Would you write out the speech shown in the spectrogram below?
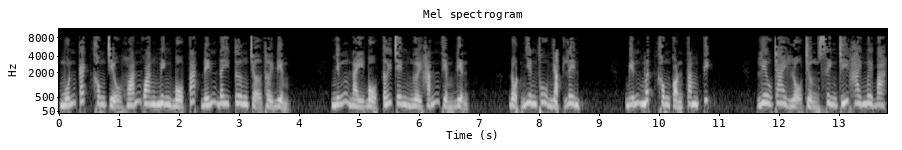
Muốn cách không chịu hoán quang minh Bồ Tát đến đây tương trợ thời điểm. Những này bổ tới trên người hắn thiểm điện. Đột nhiên thu nhặt lên. Biến mất không còn tâm tích. Liêu trai lộ trường sinh chí hai mươi ba,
